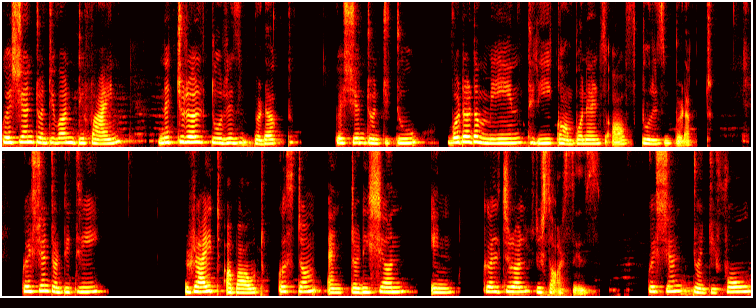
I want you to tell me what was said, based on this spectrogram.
Question 21. Define natural tourism product. Question 22. What are the main three components of tourism product? Question 23. Write about custom and tradition in Cultural resources. Question 24.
